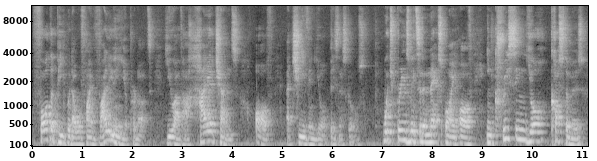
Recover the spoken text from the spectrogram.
for the people that will find value in your product, you have a higher chance of achieving your business goals. Which brings me to the next point of increasing your customers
